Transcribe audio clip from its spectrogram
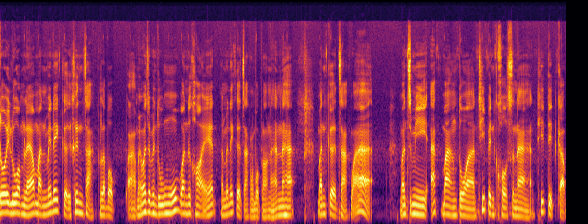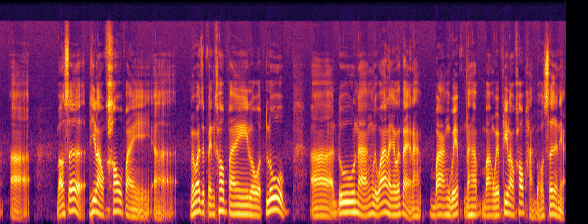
โดยรวมแล้วมันไม่ได้เกิดขึ้นจากระบบไม่ว่าจะเป็น Do Move One to Call S มันไม่ได้เกิดจากระบบเหล่านั้นนะฮะ มันเกิดจากว่ามันจะมีแอปบางตัวที่เป็นโฆษณาที่ติดกับเบราว์เซอร์ที่เราเข้าไปไม่ว่าจะเป็นเข้าไปโหลดรูปดูหนังหรือว่าอะไรก็แล้วแต่นะครับ บางเว็บนะครับ บางเว็บที่เราเข้าผ่านเบราว์เซอร์เนี่ย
